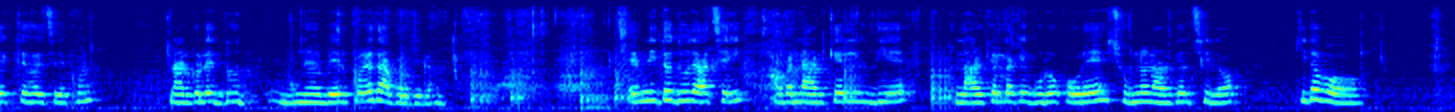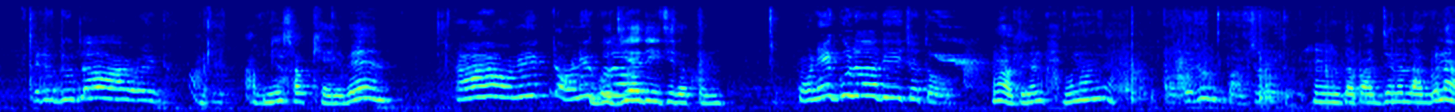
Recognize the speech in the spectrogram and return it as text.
দেখতে হয়েছে দেখুন। নারকেলের দুধ বের করে তারপর দিলাম। এমনি তো দুধ আছেই। আবার নারকেল দিয়ে নারকেলটাকে গুঁড়ো করে শুকনো নারকেল ছিল। কি দেবো? দুধ আপনি সব খেয়ে নেবেন? আহ, অনেক গুজিয়া দিয়েছি দেখুন। অনেকগুলো দিয়েছ তো। আমি অতজন খাব না আমরা? কতজন পাঁচজনই তো। হুম তা পাঁচজনের লাগবে না?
